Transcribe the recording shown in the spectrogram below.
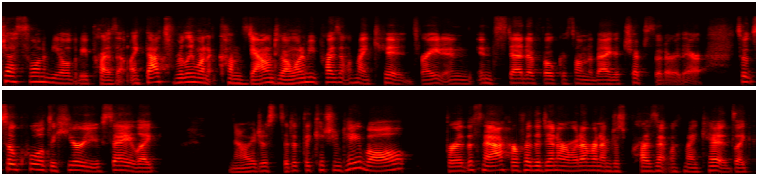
just want to be able to be present. Like that's really when it comes down to. I want to be present with my kids, right? And instead of focus on the bag of chips that are there. So it's so cool to hear you say, like, now I just sit at the kitchen table for the snack or for the dinner or whatever and I'm just present with my kids. Like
